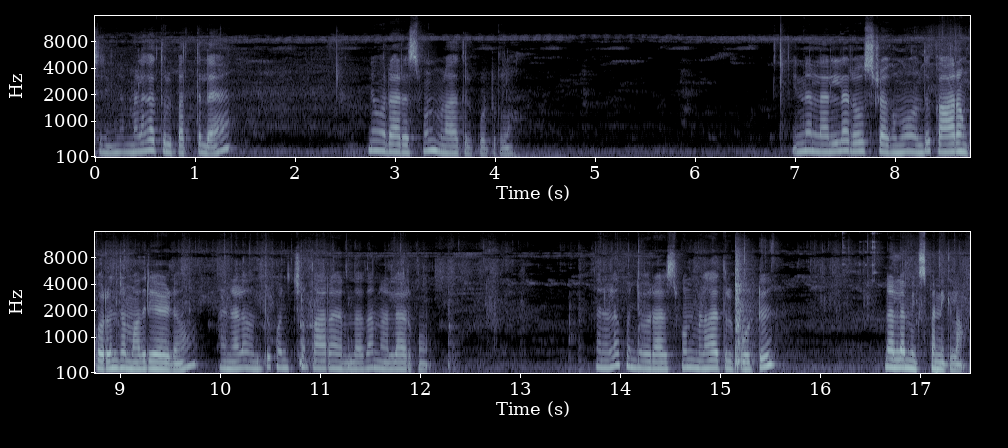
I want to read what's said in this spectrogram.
சரிங்களா? மிளகாத்தூள் பத்தலை இன்னும் ஒரு அரை ஸ்பூன் மிளகாத்தூள் போட்டுக்கலாம். இன்னும் நல்லா ரோஸ்ட் ஆகும்போது வந்து காரம் குறைஞ்ச மாதிரி ஆகிடும் அதனால் வந்துட்டு கொஞ்சம் காரம் இருந்தால் தான் நல்லாயிருக்கும். அதனால் கொஞ்சம் ஒரு அரை ஸ்பூன் மிளகாத்தூள் போட்டு நல்லா மிக்ஸ் பண்ணிக்கலாம்.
